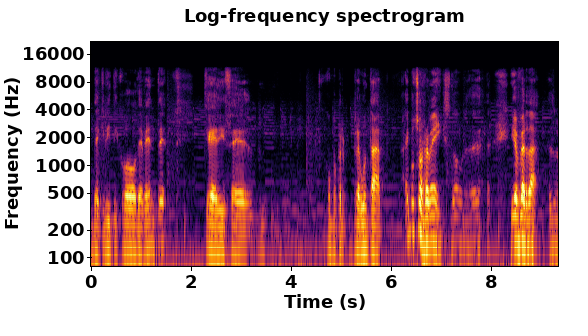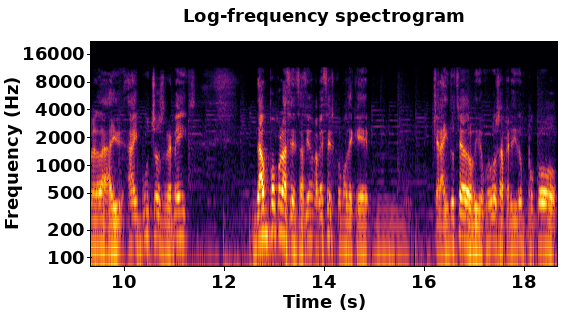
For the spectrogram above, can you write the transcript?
de crítico de 20 que dice, como pregunta, hay muchos remakes, ¿no? y es verdad, es verdad, hay, muchos remakes. Da un poco la sensación a veces como de que, mm, que la industria de los videojuegos ha perdido un poco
